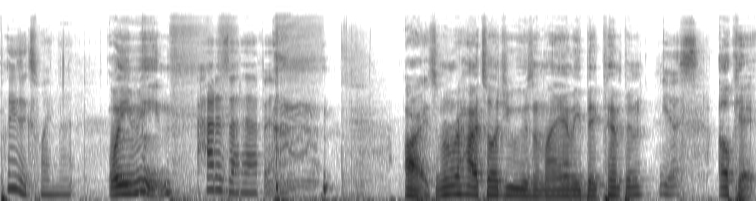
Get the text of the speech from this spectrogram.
Please explain that. What do you mean? How does that happen? All right, so remember how I told you we was in Miami big pimping? yes. Okay,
